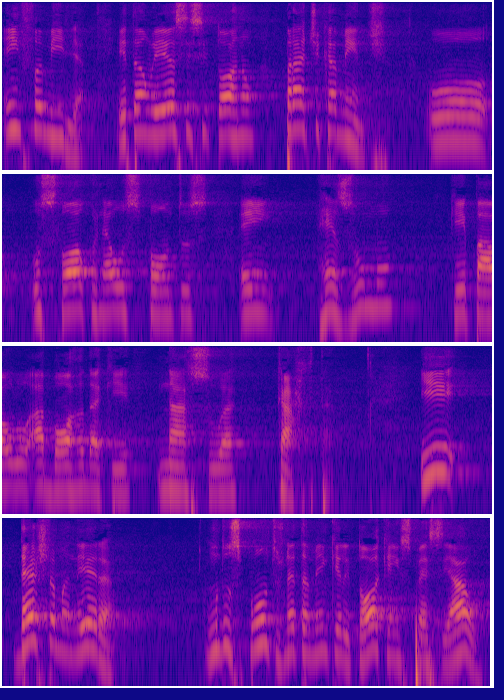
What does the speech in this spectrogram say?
em família. Então, esses se tornam praticamente o, os focos, né, os pontos em resumo que Paulo aborda aqui na sua carta. E desta maneira, um dos pontos né, também que ele toca em especial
